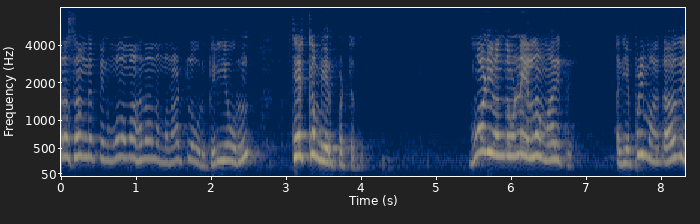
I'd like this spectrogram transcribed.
அரசாங்கத்தின் மூலமாக தான் நம்ம நாட்டில் ஒரு பெரிய ஒரு தேக்கம் ஏற்பட்டது. மோடி வந்த உடனே எல்லாம் மாறித்து அது எப்படி மா அதாவது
